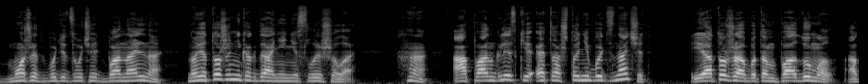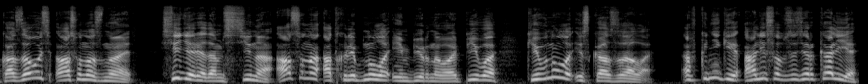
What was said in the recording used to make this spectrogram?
Может, будет звучать банально, но я тоже никогда о ней не слышала. Ха, а по-английски это что-нибудь значит? Я тоже об этом подумал. Оказалось, Асуна знает. Сидя рядом с Сина, Асуна отхлебнула имбирного пива, кивнула и сказала... А в книге «Алиса в зазеркалье»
